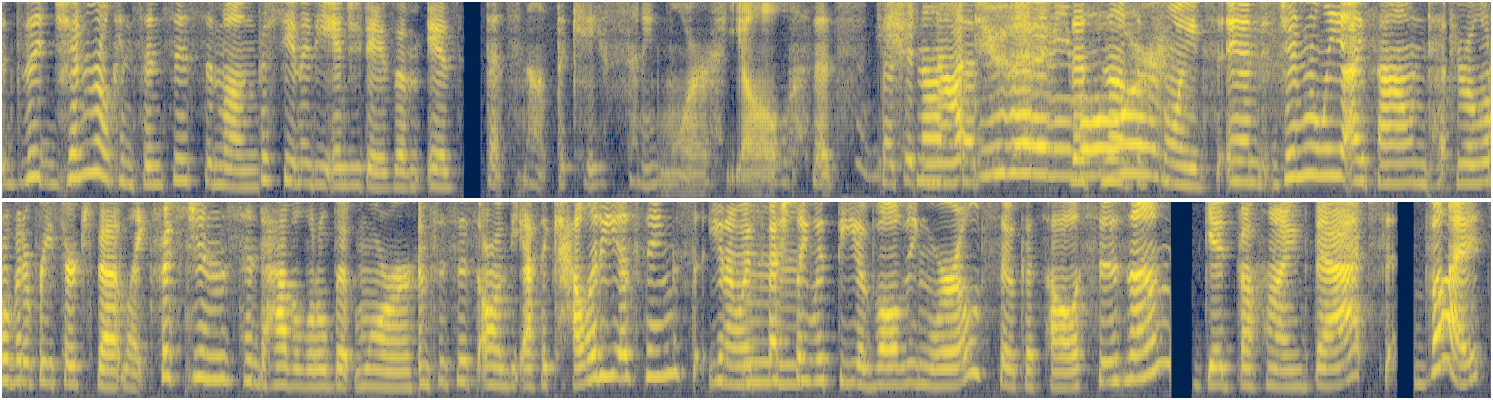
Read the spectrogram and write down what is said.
the general consensus among Christianity and Judaism is that's not the case anymore, y'all. That's that's should not, not that's, do that anymore. That's not the point. And generally, I found through a little bit of research that like Christians tend to have a little bit more emphasis on the ethicality of things. You know, especially mm-hmm. with the evolving world. So Catholicism. Get behind that. But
